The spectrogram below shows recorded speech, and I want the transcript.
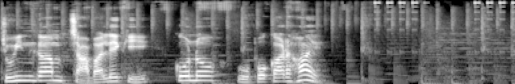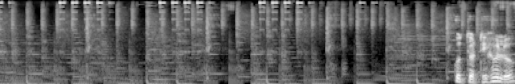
চুইনগাম চাবালে কি কোনো উপকার হয়? উত্তরটি হলো,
